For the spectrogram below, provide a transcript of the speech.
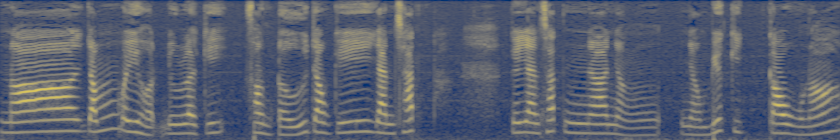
nó giống y hệt như là cái phần tử trong cái danh sách. Cái danh sách ờ, nhận nhận biết cái câu của nó.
